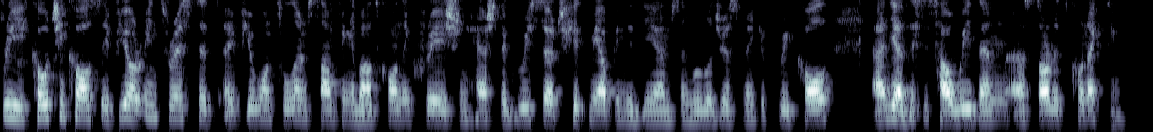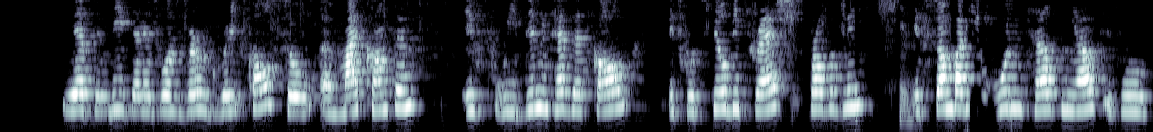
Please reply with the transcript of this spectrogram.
free coaching calls. If you are interested, if you want to learn something about content creation, hashtag research, hit me up in the DMs and we will just make a free call. And yeah, this is how we then uh, started connecting. Yep, indeed, and it was very great call. So uh, my content, if we didn't have that call, it would still be trash probably. If somebody wouldn't help me out, it will.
